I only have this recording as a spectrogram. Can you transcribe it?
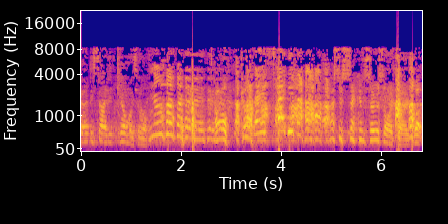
I decided to kill myself. No. Oh, God. Don't say that. That's his second suicide joke.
